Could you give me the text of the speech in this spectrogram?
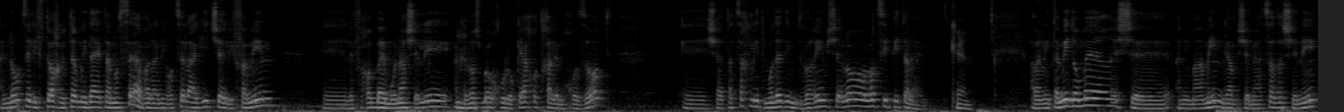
אני לא רוצה לפתוח יותר מדי את הנושא, אבל אני רוצה להגיד שלפעמים, אה, לפחות באמונה שלי, הקדוש ברוך הוא לוקח אותך למחוזות, אה, שאתה צריך להתמודד עם דברים שלא לא ציפית להם. כן. אבל אני תמיד אומר שאני מאמין גם שמהצד השני,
